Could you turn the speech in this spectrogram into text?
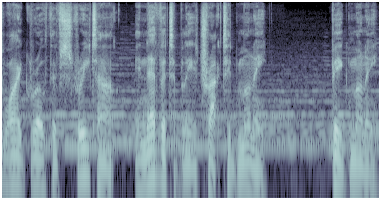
Worldwide growth of street art inevitably attracted money, big money.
